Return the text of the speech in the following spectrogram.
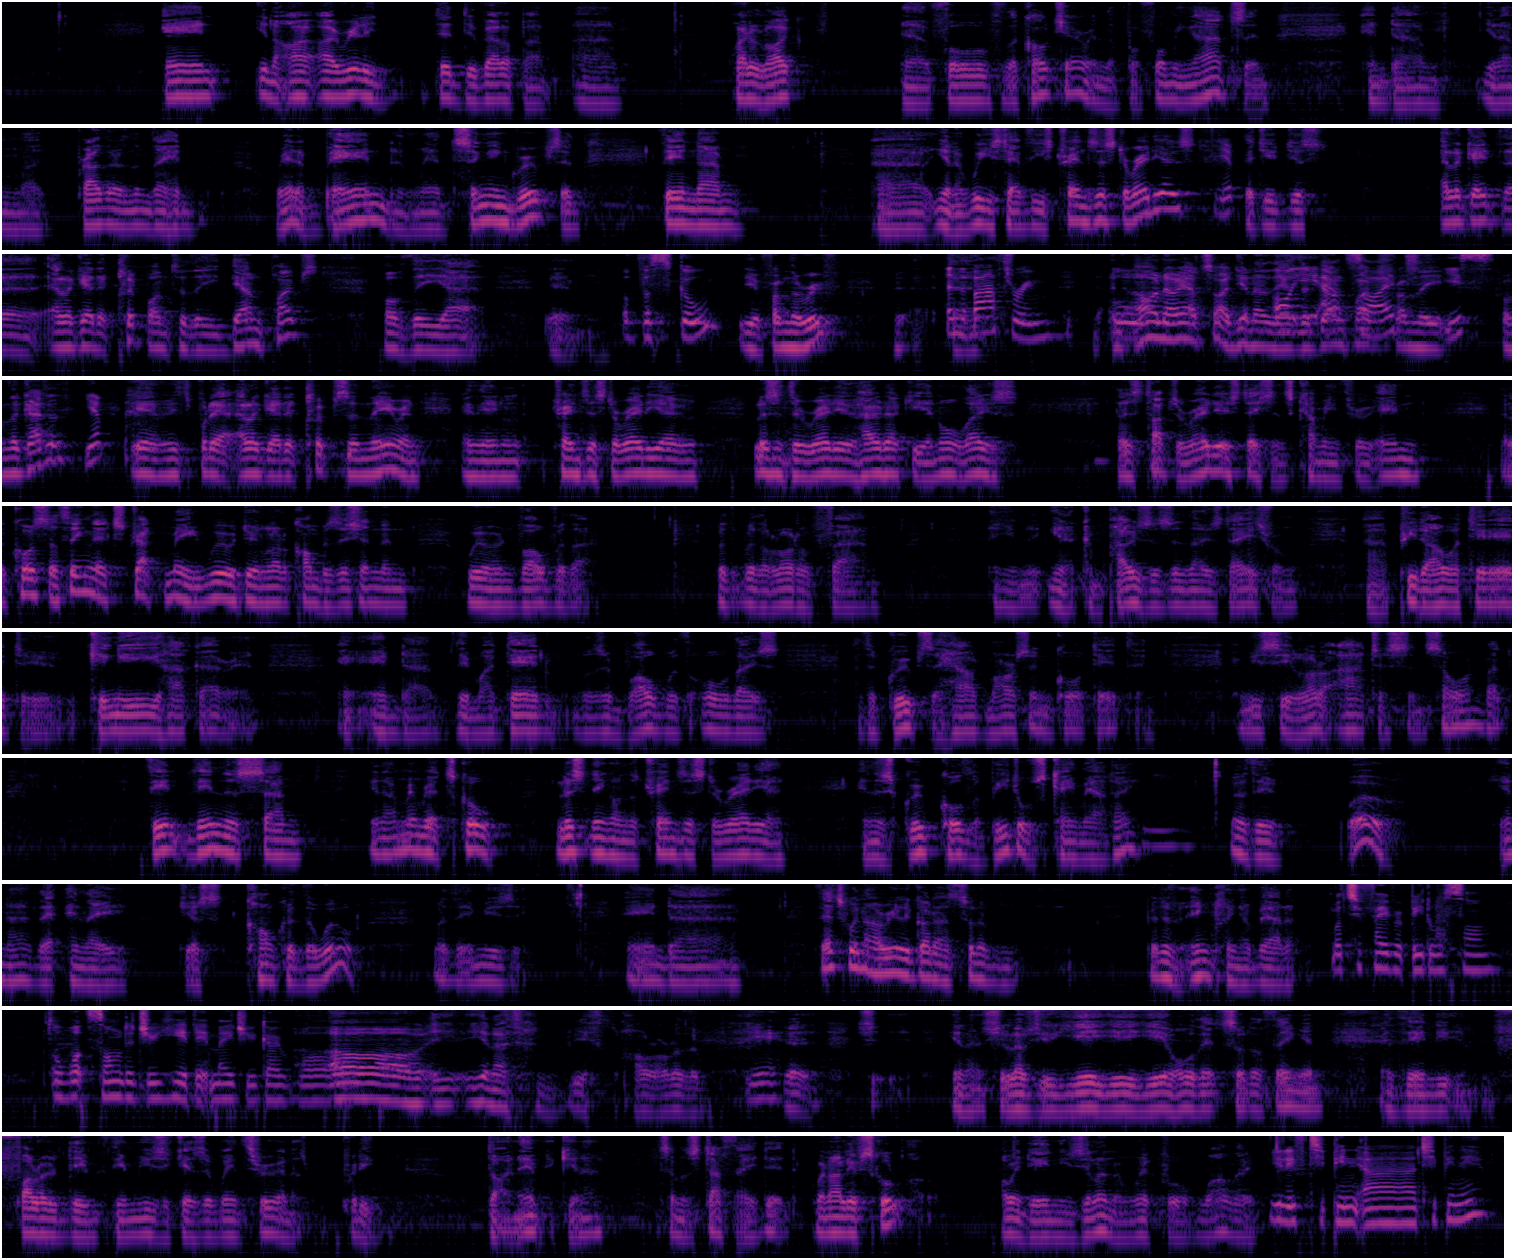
And you know I, I really did develop a, uh, quite a like uh, for for the culture and the performing arts and and um, you know my brother and them they had we had a band and we had singing groups and then um, uh, you know, we used to have these transistor radios Yep. that you just alligate the alligator clip onto the downpipes of the uh, uh, Of the school yeah, from the roof. In the bathroom. And- oh no, outside. You know, they Oh, the yeah, downpipes from the yes. from the gutter. Yep. Yeah, we used put our alligator clips in there, and and then transistor radio, listen to radio Hauraki and all those those types of radio stations coming through. And, and of course, the thing that struck me, we were doing a lot of composition, and we were involved with a with with a lot of um, you know, composers in those days, from uh, Peter Awatere to King E. Haka, and and uh, then my dad was involved with all those the groups, the Howard Morrison Quartet, and and we see a lot of artists and so on. But then then this, um, you know, I remember at school listening on the transistor radio, and this group called the Beatles came out, eh? Oh, they, whoa, you know, that, and they just conquered the world with their music, and uh, that's when I really got a sort of bit of inkling about it. What's your favourite Beatles song? Or what song did you hear that made you go, whoa? Oh, you know, yeah, a whole lot of them. Yeah. she, you know, she loves you, yeah, yeah, yeah, all that sort of thing, and and then you followed their their music as it went through, and it's pretty dynamic, you know. Some of the stuff they did. When I left school, I went to Air New Zealand and worked for a while. They You left Tipene, uh,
